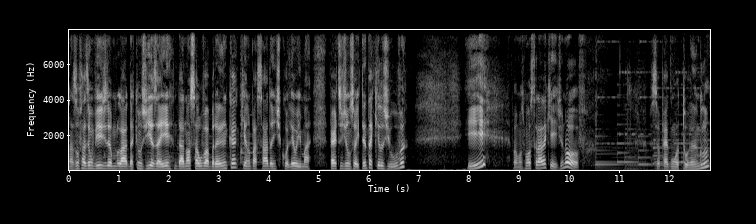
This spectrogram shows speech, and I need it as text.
Nós vamos fazer um vídeo lá daqui uns dias aí da nossa uva branca, que ano passado a gente colheu perto de uns 80 quilos de uva. E vamos mostrar aqui de novo. Se eu pego um outro ângulo.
